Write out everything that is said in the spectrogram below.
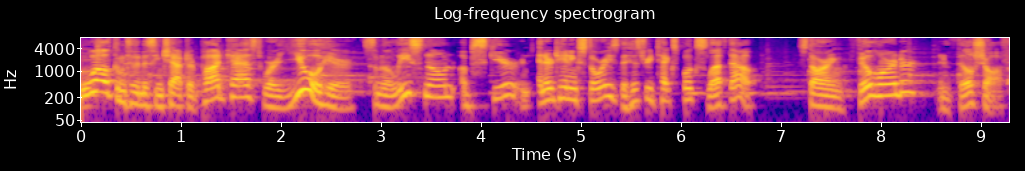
Welcome to the Missing Chapter podcast, where you will hear some of the least known, obscure, and entertaining stories the history textbooks left out, starring Phil Horander and Phil Schaff.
